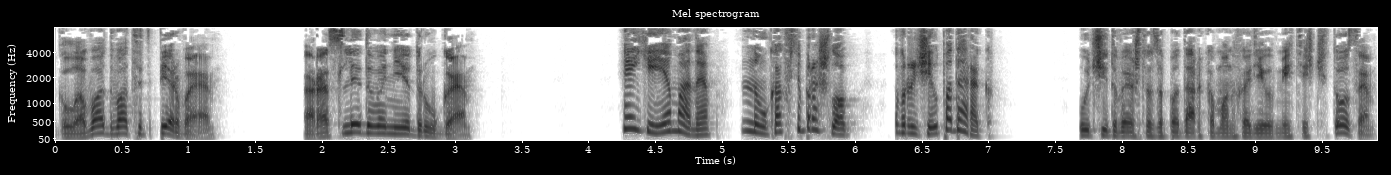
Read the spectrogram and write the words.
Глава 21. Расследование друга. «Эй, Амане, ну как все прошло? Вручил подарок?» Учитывая, что за подарком он ходил вместе с Читозе,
